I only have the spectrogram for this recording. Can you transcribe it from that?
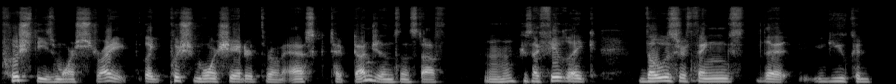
push these more strike, like push more Shattered Throne esque type dungeons and stuff, hmm because I feel like those are things that you could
